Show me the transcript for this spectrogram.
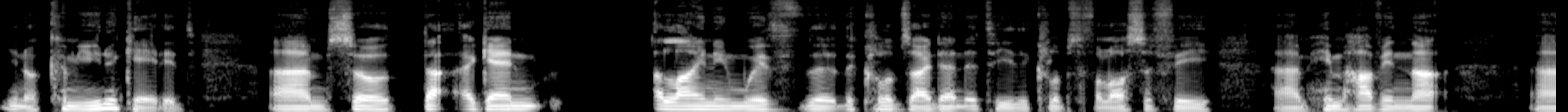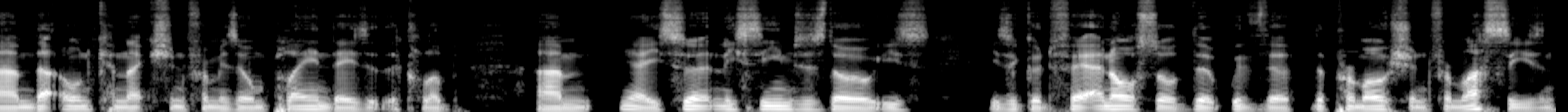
you know communicated. Um, so that again, aligning with the the club's identity, the club's philosophy, um, him having that um, that own connection from his own playing days at the club. Um, yeah, he certainly seems as though he's he's a good fit, and also the, with the the promotion from last season,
